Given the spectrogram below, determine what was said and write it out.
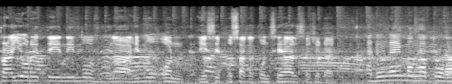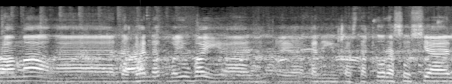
priority nimo nga himuon isip usa ka konsehal sa syudad? Adunay mga programa nga daghan na ubay-ubay uh, kaning infrastruktura sosyal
